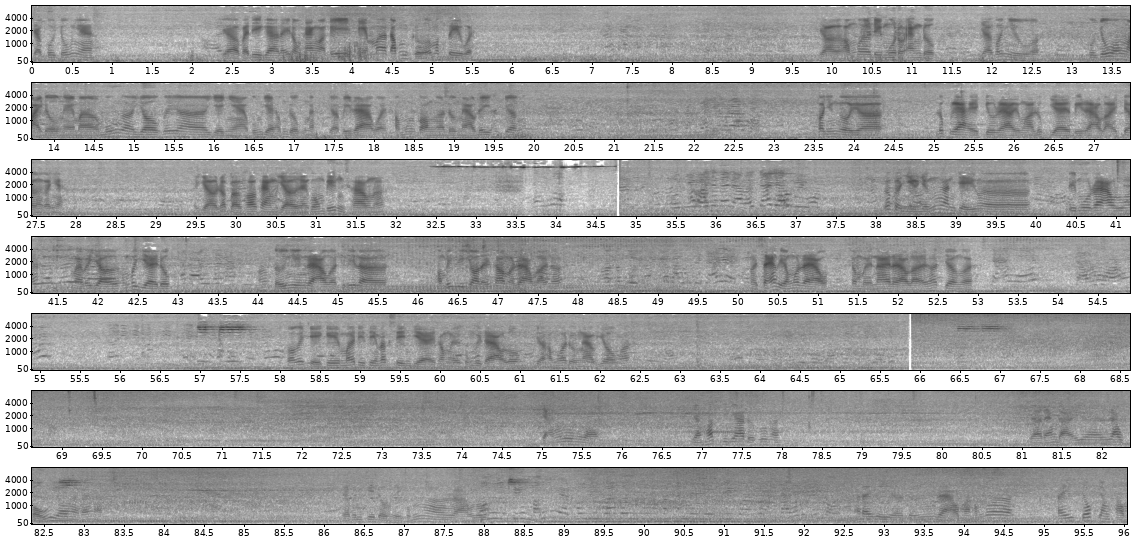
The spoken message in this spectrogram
chào cô chú nha. Giờ phải đi ra lấy đồ ăn mà cái hẻm đóng cửa mất tiêu rồi. Giờ không có đi mua đồ ăn được. Giờ có nhiều ờ, cô chú ở ngoài đường này mà muốn ờ, vô cái ờ, về nhà cũng về không được nè. Giờ bị rào rồi, không còn đường nào đi hết trơn có những người lúc ra thì chưa rào nhưng mà lúc về bị rào lại hết trơn rồi cả nhà bây giờ rất là khó khăn bây giờ em cũng không biết làm sao nữa. Rất là nhiều những anh chị mà đi mua rau luôn á mà bây giờ không có về được. Đó, tự nhiên rào và chỉ là không biết lý do tại sao mà rào lại nữa. Hồi sáng thì không có rào xong rồi nay rào lại hết trơn rồi. Có cái chị kia mới đi tiêm vaccine về, xong rồi cũng bị rào luôn. Giờ không có đường nào vô hết. Chặn luôn rồi. Giờ hết đi ra được luôn rồi. Giờ đang đợi ờ, rau củ vô nè cả nhà giờ bên kia đường thì cũng ờ, rào luôn. Ở đây thì ờ, tự rào mà không có thấy chốt văn phòng.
